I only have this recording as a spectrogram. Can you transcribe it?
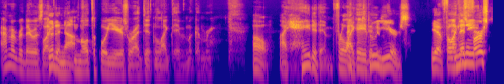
I remember there was like Good enough. multiple years where I didn't like David Montgomery. Oh, I hated him for like two him. years. Yeah, for like his he- first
